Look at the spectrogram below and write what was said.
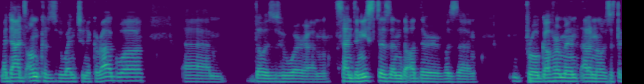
my dad's uncles who went to Nicaragua, um, those who were um, Sandinistas, and the other was uh, pro-government. I don't know. It's just a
